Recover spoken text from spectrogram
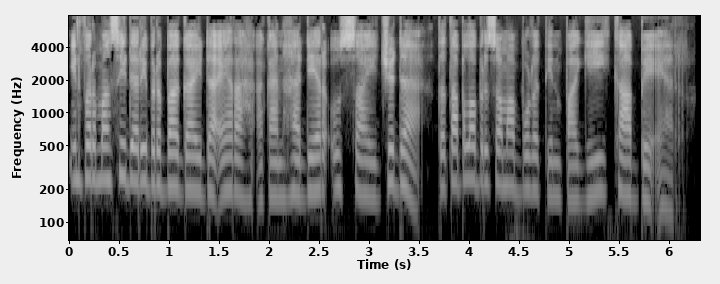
Informasi dari berbagai daerah akan hadir usai jeda. Tetaplah bersama Buletin Pagi KBR.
